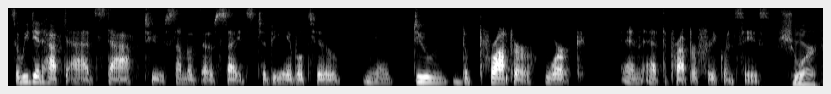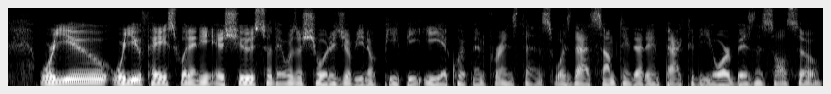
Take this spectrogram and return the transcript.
So we did have to add staff to some of those sites to be able to you know do the proper work and at the proper frequencies. Sure. Were you were you faced with any issues? So there was a shortage of you know PPE equipment, for instance. Was that something that impacted your business also?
